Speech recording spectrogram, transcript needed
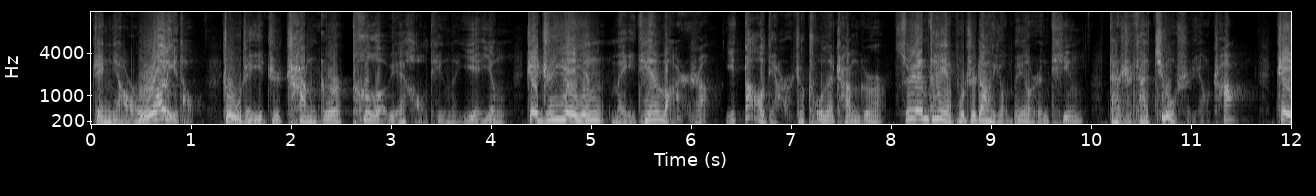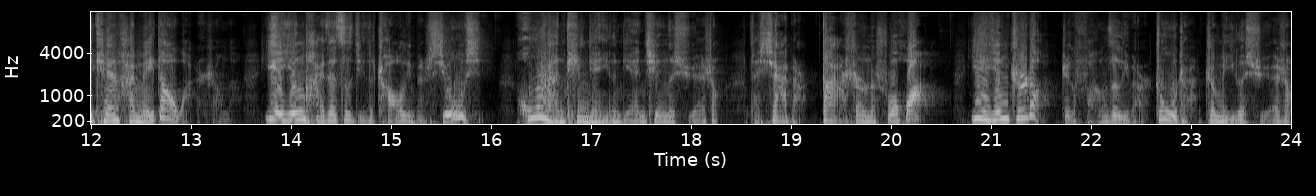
这鸟窝里头住着一只唱歌特别好听的夜莺。这只夜莺每天晚上一到点就出来唱歌，虽然他也不知道有没有人听，但是他就是要唱。这天还没到晚上呢，夜莺还在自己的巢里面休息，忽然听见一个年轻的学生在下边大声的说话。夜莺知道这个房子里边住着这么一个学生。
